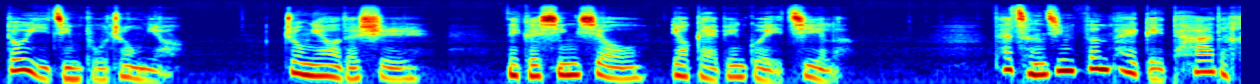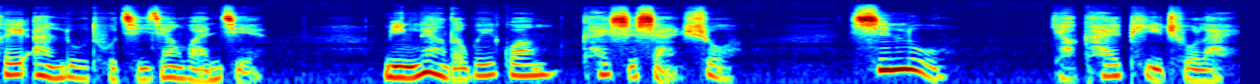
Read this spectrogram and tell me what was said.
都已经不重要。重要的是。那颗星宿要改变轨迹了，他曾经分派给他的黑暗路途即将完结，明亮的微光开始闪烁，新路要开辟出来。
